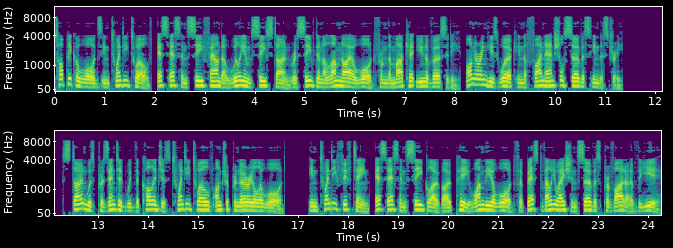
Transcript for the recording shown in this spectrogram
Topic awards In 2012, SS&C founder William C. Stone received an Alumni Award from the Marquette University, honoring his work in the financial service industry. Stone was presented with the college's 2012 Entrepreneurial Award. In 2015, SS&C Globe OP won the award for Best Valuation Service Provider of the Year,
